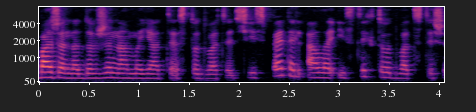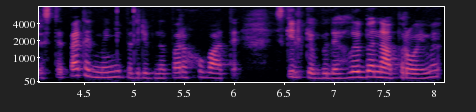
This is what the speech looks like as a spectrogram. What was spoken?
Бажана довжина моя це 126 петель, але із цих 126 петель мені потрібно порахувати, скільки буде глибина пройми,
